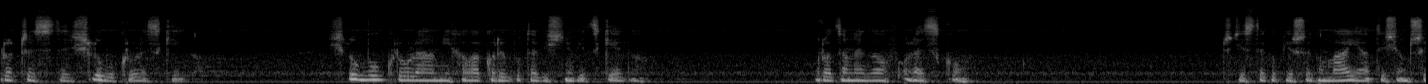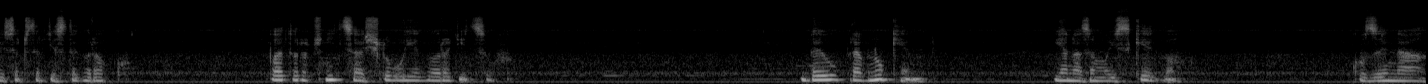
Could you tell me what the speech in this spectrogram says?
uroczysty ślubu królewskiego. Ślubu króla Michała Korybuta Wiśniowieckiego, urodzonego w Olesku 31 maja 1640 roku. Była to rocznica ślubu jego rodziców. Był prawnukiem Jana Zamojskiego, kuzyna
